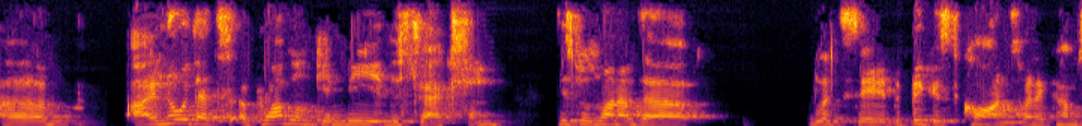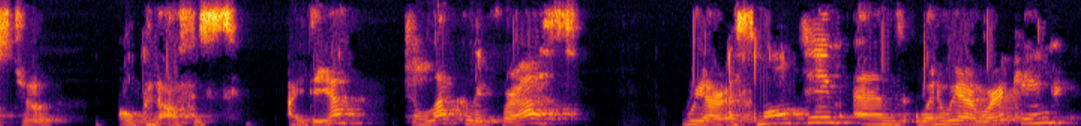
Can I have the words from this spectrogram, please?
Uh, I know that a problem can be distraction. This was one of the, let's say, the biggest cons when it comes to open office idea. So luckily for us, we are a small team, and when we are working,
